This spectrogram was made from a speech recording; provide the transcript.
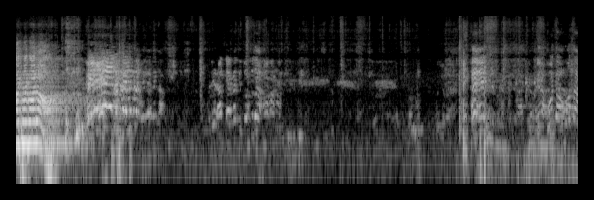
ಆಟಗಾರ ಹೋತಾ ಹೋತಾ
